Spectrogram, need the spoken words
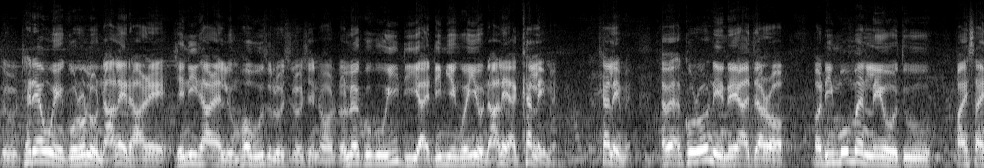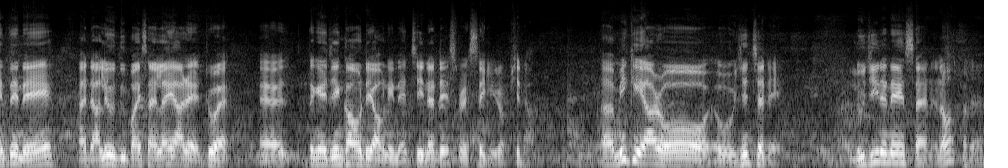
ဟိုထဲထဲဝင်ကိုတို့လိုနားလည်ထားတဲ့ရင်းနှီးထားတဲ့လူမဟုတ်ဘူးဆိုလို့ရှိလို့ရှိရင်တော့လွယ်လွယ်ကူကူကြီးဒီဒီမြင်ကွင်းကြီးကိုနားလည်ရခက်လိမ့်မယ်ခက်လိမ့်မယ်ဒါပေမဲ့အကိုတို့အနေနဲ့ကကြတော့ဟောဒီ moment လေးကို तू ပိုင်ဆိုင်သင့်တယ်အဲဒါလေးကို तू ပိုင်ဆိုင်လိုက်ရတဲ့အတွက်အဲတကယ်ချင်းကောင်းတစ်ယောက်အနေနဲ့ခြေနဲ့တယ်ဆိုတဲ့စိတ်လေးတော့ဖြစ်တာအဲမိကေကတော့ဟိုရင့်ချက်တယ်လူကြီးနည်းနည်းဆန်တယ်နော်ဟုတ်တယ်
